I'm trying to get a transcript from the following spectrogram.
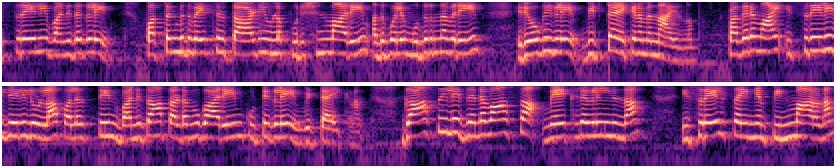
ഇസ്രയേലി വനിതകളെയും പത്തൊൻപത് വയസ്സിൽ താഴെയുള്ള പുരുഷന്മാരെയും അതുപോലെ മുതിർന്നവരെയും രോഗികളെയും വിട്ടയക്കണമെന്നായിരുന്നു. പകരമായി ഇസ്രയേലി ജയിലിലുള്ള പലസ്തീൻ വനിതാ തടവുകാരെയും കുട്ടികളെയും വിട്ടയക്കണം. ഗാസയിലെ ജനവാസ മേഖലകളിൽ നിന്ന് ഇസ്രയേൽ സൈന്യം പിന്മാറണം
